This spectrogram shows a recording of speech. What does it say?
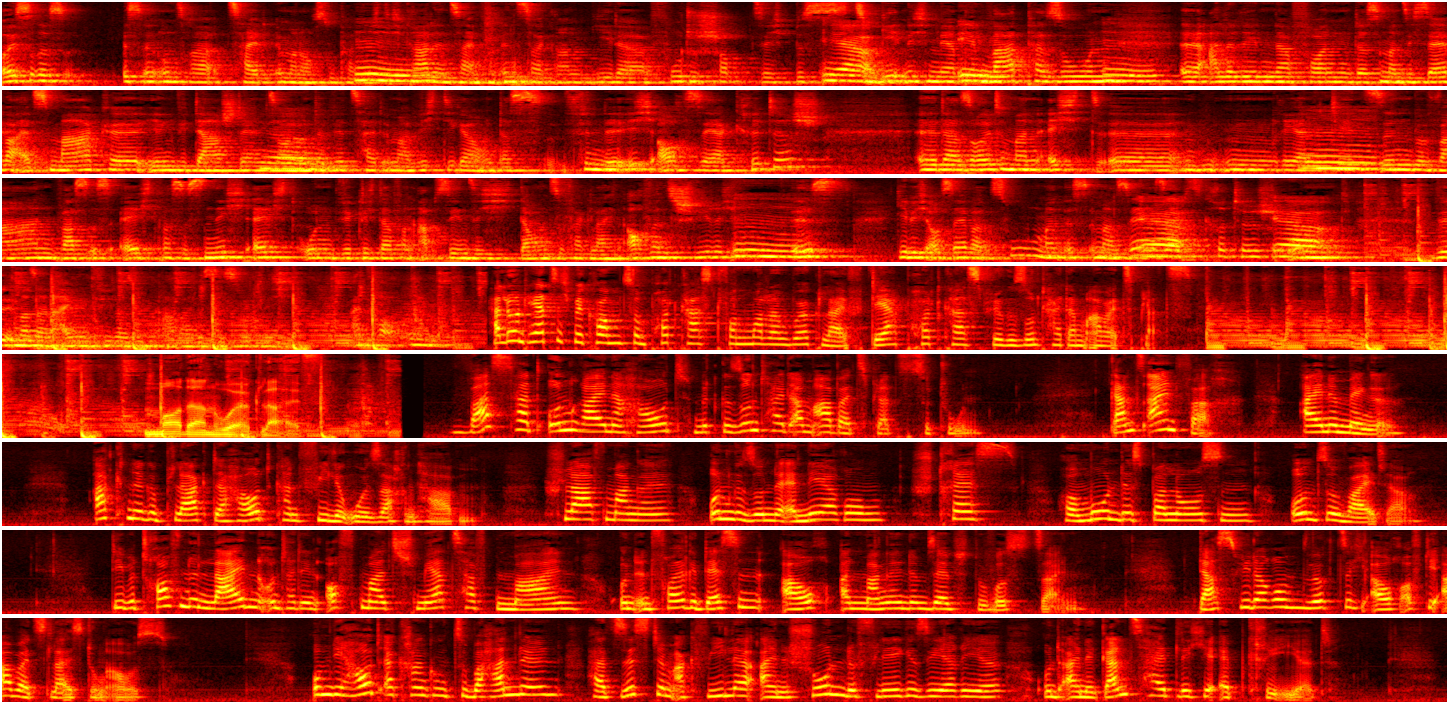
Äußeres ist in unserer Zeit immer noch super wichtig, mm. gerade in Zeiten von Instagram. Jeder photoshoppt sich bis ja. zum geht nicht mehr, Privatpersonen. Mm. Äh, alle reden davon, dass man sich selber als Marke irgendwie darstellen ja. soll und da wird es halt immer wichtiger und das finde ich auch sehr kritisch. Äh, da sollte man echt äh, einen guten Realitätssinn mm. bewahren, was ist echt, was ist nicht echt und wirklich davon absehen, sich dauernd zu vergleichen, auch wenn es schwierig mm. ist gebe ich auch selber zu. Man ist immer sehr ja. selbstkritisch ja. und will immer seine eigenen Fehler suchen, aber das ist wirklich einfach unwichtig. Hallo und herzlich willkommen zum Podcast von Modern Work Life, der Podcast für Gesundheit am Arbeitsplatz. Modern Work Life. Was hat unreine Haut mit Gesundheit am Arbeitsplatz zu tun? Ganz einfach, eine Menge. Akne geplagte Haut kann viele Ursachen haben. Schlafmangel, ungesunde Ernährung, Stress, Hormondisbalancen und so weiter. Die Betroffenen leiden unter den oftmals schmerzhaften Malen und infolgedessen auch an mangelndem Selbstbewusstsein. Das wiederum wirkt sich auch auf die Arbeitsleistung aus. Um die Hauterkrankung zu behandeln, hat System Aquile eine schonende Pflegeserie und eine ganzheitliche App kreiert.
